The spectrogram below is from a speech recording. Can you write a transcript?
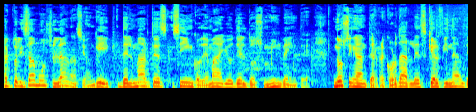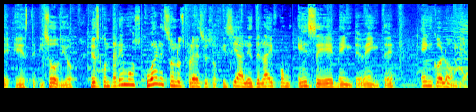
Actualizamos la Nación Geek del martes 5 de mayo del 2020, no sin antes recordarles que al final de este episodio les contaremos cuáles son los precios oficiales del iPhone SE 2020 en Colombia.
